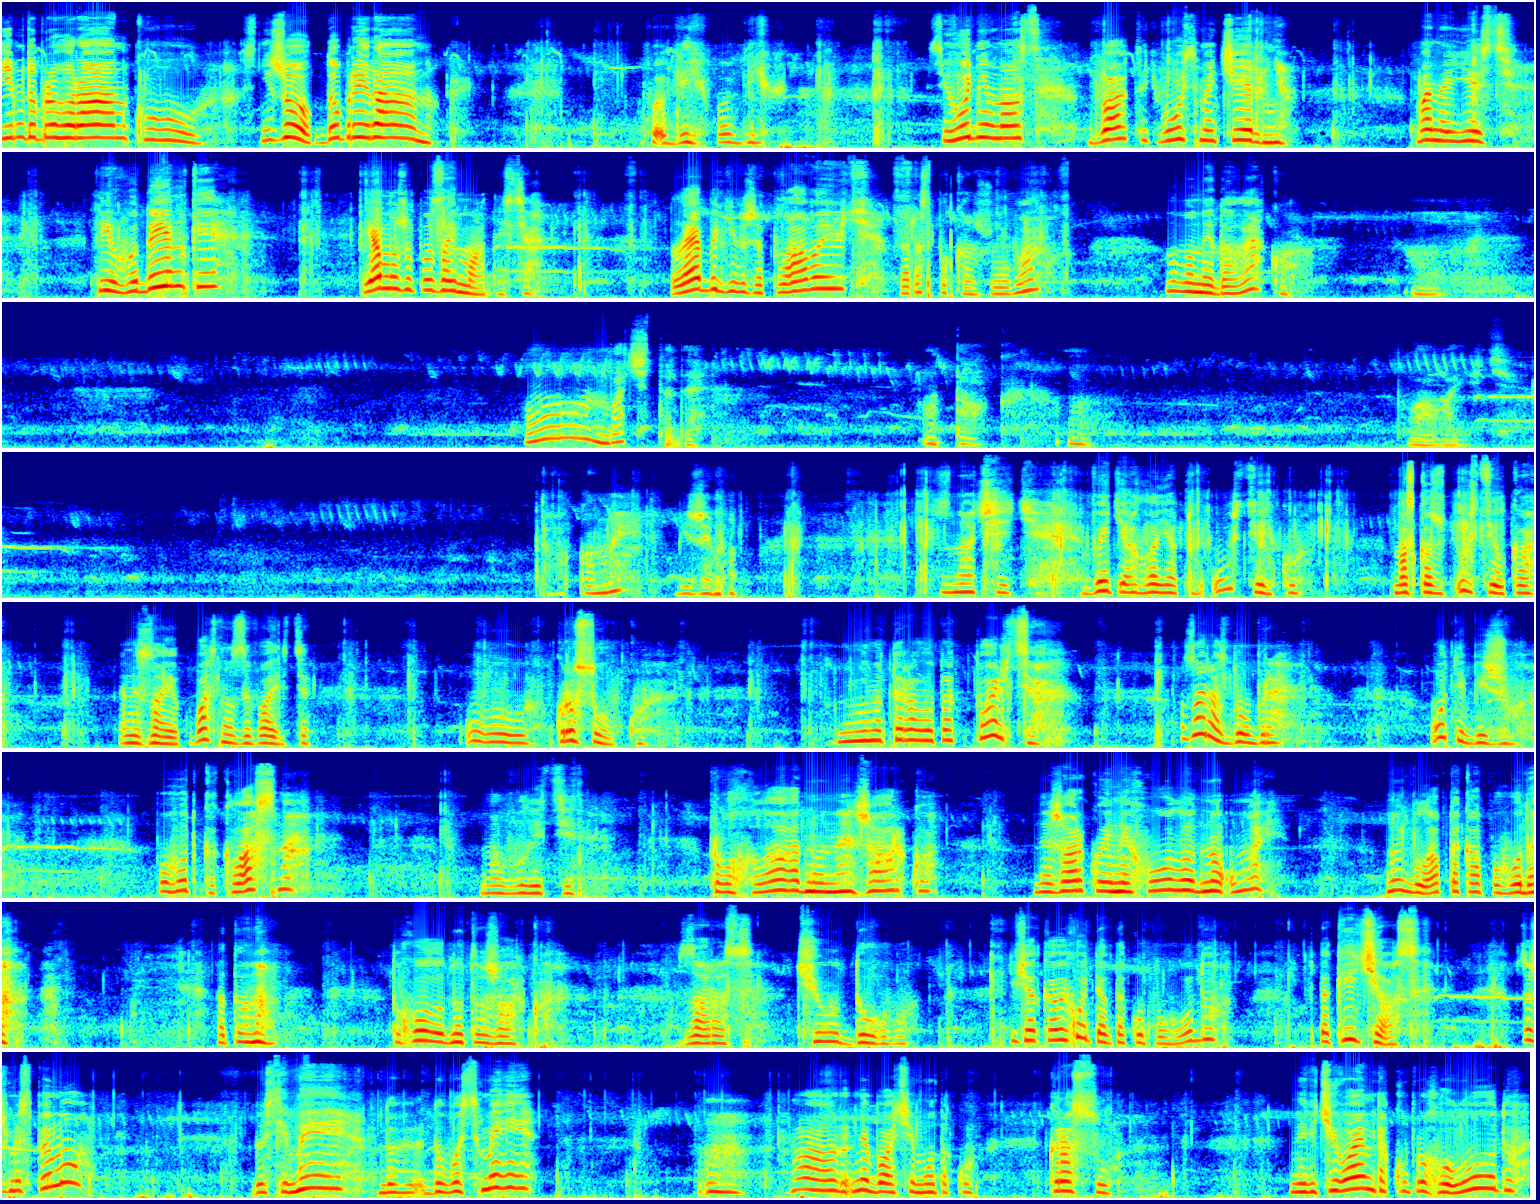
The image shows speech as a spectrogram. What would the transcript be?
Всім доброго ранку. Сніжок, добрий ранок. Побіг, побіг. Сьогодні у нас 28 червня. У мене є півгодинки. Я можу позайматися. Лебеді вже плавають. Зараз покажу вам. Ну, вони далеко. О. Бачите де? Отак. О. Плавають. Так, а ми біжимо. Значить, витягла я ту устілку. У нас кажуть устілка. Я не знаю, як у вас називається. У кросовку. Мені натирало так пальця. А зараз добре. От і біжу. Погодка класна. На вулиці прохладно, не жарко. Не жарко і не холодно. Ой, ну і була б така погода. А то нам то холодно, то жарко. Зараз чудово. Дівчатка, виходьте в таку погоду, в такий час. Це ж ми спимо до сіми, до, до восьми. А не бачимо таку красу. Не відчуваємо таку прохолоду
